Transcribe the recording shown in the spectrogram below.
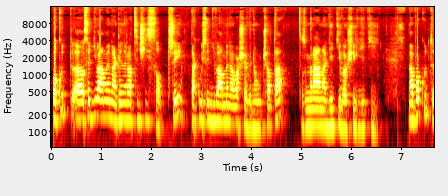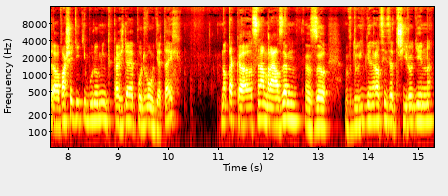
Pokud se díváme na generaci číslo 3, tak už se díváme na vaše vnoučata, to znamená na děti vašich dětí. No a pokud vaše děti budou mít každé po dvou dětech, no tak se nám rázem z, v druhé generaci ze tří rodin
